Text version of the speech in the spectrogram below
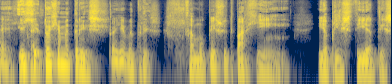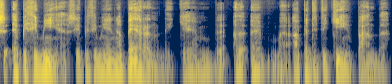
Ε, είχε, το είχε μετρήσει. Το είχε μετρήσει. Θα μου πεις ότι υπάρχει η απληστία της επιθυμίας. Η επιθυμία είναι απέραντη και ε, ε, απαιτητική πάντα.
